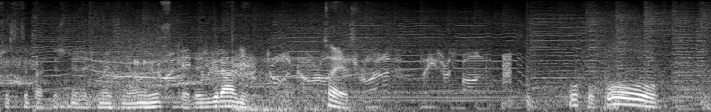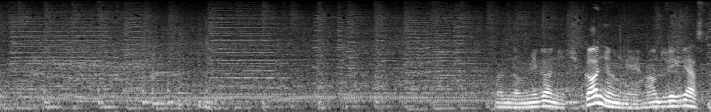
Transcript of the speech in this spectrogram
wszyscy praktycznie żeśmy w nią już kiedyś grali. Co jest? Hu, Będą mnie gonić. Gonią mnie, mam dwie gwiazdki.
